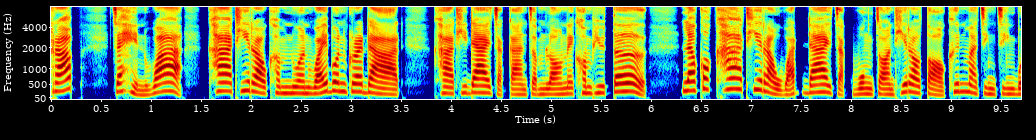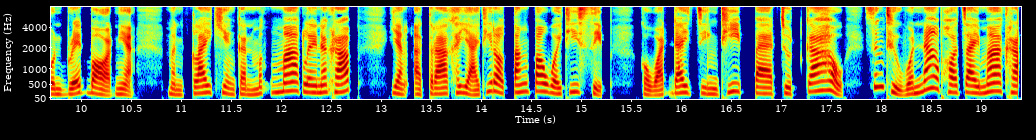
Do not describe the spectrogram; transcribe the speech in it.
ครับ จะเห็นว่าค่าที่เราคำนวณไว้บนกระดาษ ค่าที่ได้จากการจำลองในคอมพิวเตอร์ แล้วก็ค่าที่เราวัดได้จากวงจรที่เราต่อขึ้นมาจริง ๆ บนเบรดบอร์ดเนี่ย มันใกล้เคียงกันมาก ๆ เลยนะครับ อย่างอัตราขยายที่เราตั้งเป้าไว้ที่ 10 ก็วัดได้จริงที่ 8.9 ซึ่งถือว่าน่าพอใจมากครับ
